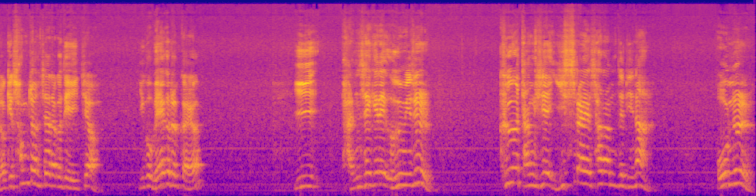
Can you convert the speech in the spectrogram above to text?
여기 성전세라고 되어 있죠. 이거 왜 그럴까요? 이 반세계의 의미를 그 당시에 이스라엘 사람들이나 오늘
